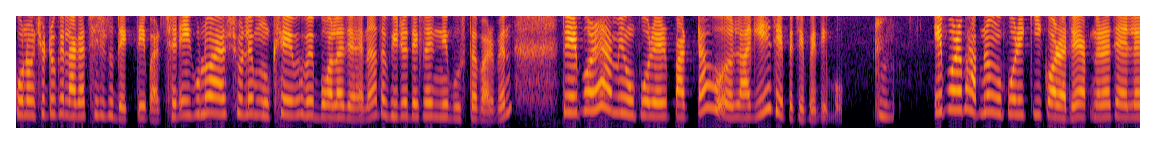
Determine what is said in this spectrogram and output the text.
কোন অংশটুকু লাগাচ্ছি সেটা দেখতেই পাচ্ছেন এগুলো আসলে মুখে এভাবে বলা যায় না, তো ভিডিও দেখলে নিয়ে বুঝতে পারবেন। তো এরপরে আমি উপরের পাটটাও লাগিয়ে চেপে চেপে দিব। এরপরে ভাবলাম উপরে কি করা যায়? আপনারা চাইলে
